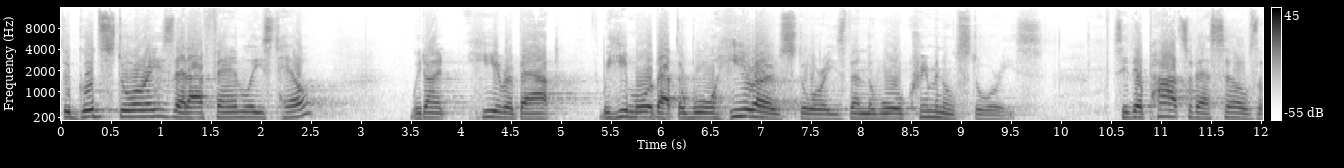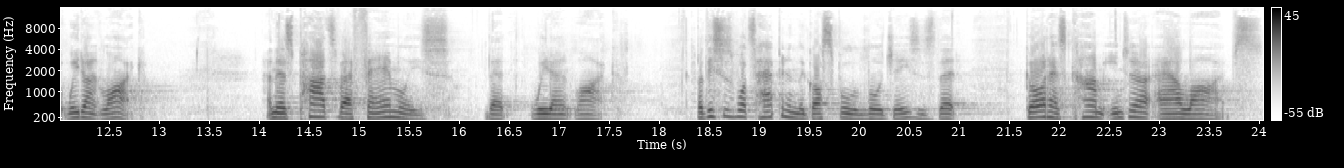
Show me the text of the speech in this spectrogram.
the good stories that our families tell. We don't hear about, we hear more about the war hero stories than the war criminal stories. See, there are parts of ourselves that we don't like. And there's parts of our families that we don't like. But this is what's happened in the gospel of Lord Jesus that God has come into our lives.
